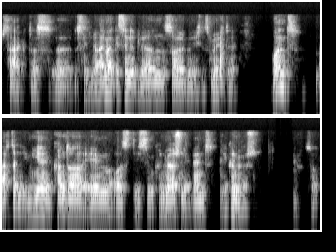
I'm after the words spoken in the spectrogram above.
sagt, dass äh, das nicht nur einmal gesendet werden soll, wenn ich das möchte, und mache dann eben hier im Konto eben aus diesem Conversion Event eine Conversion. So.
